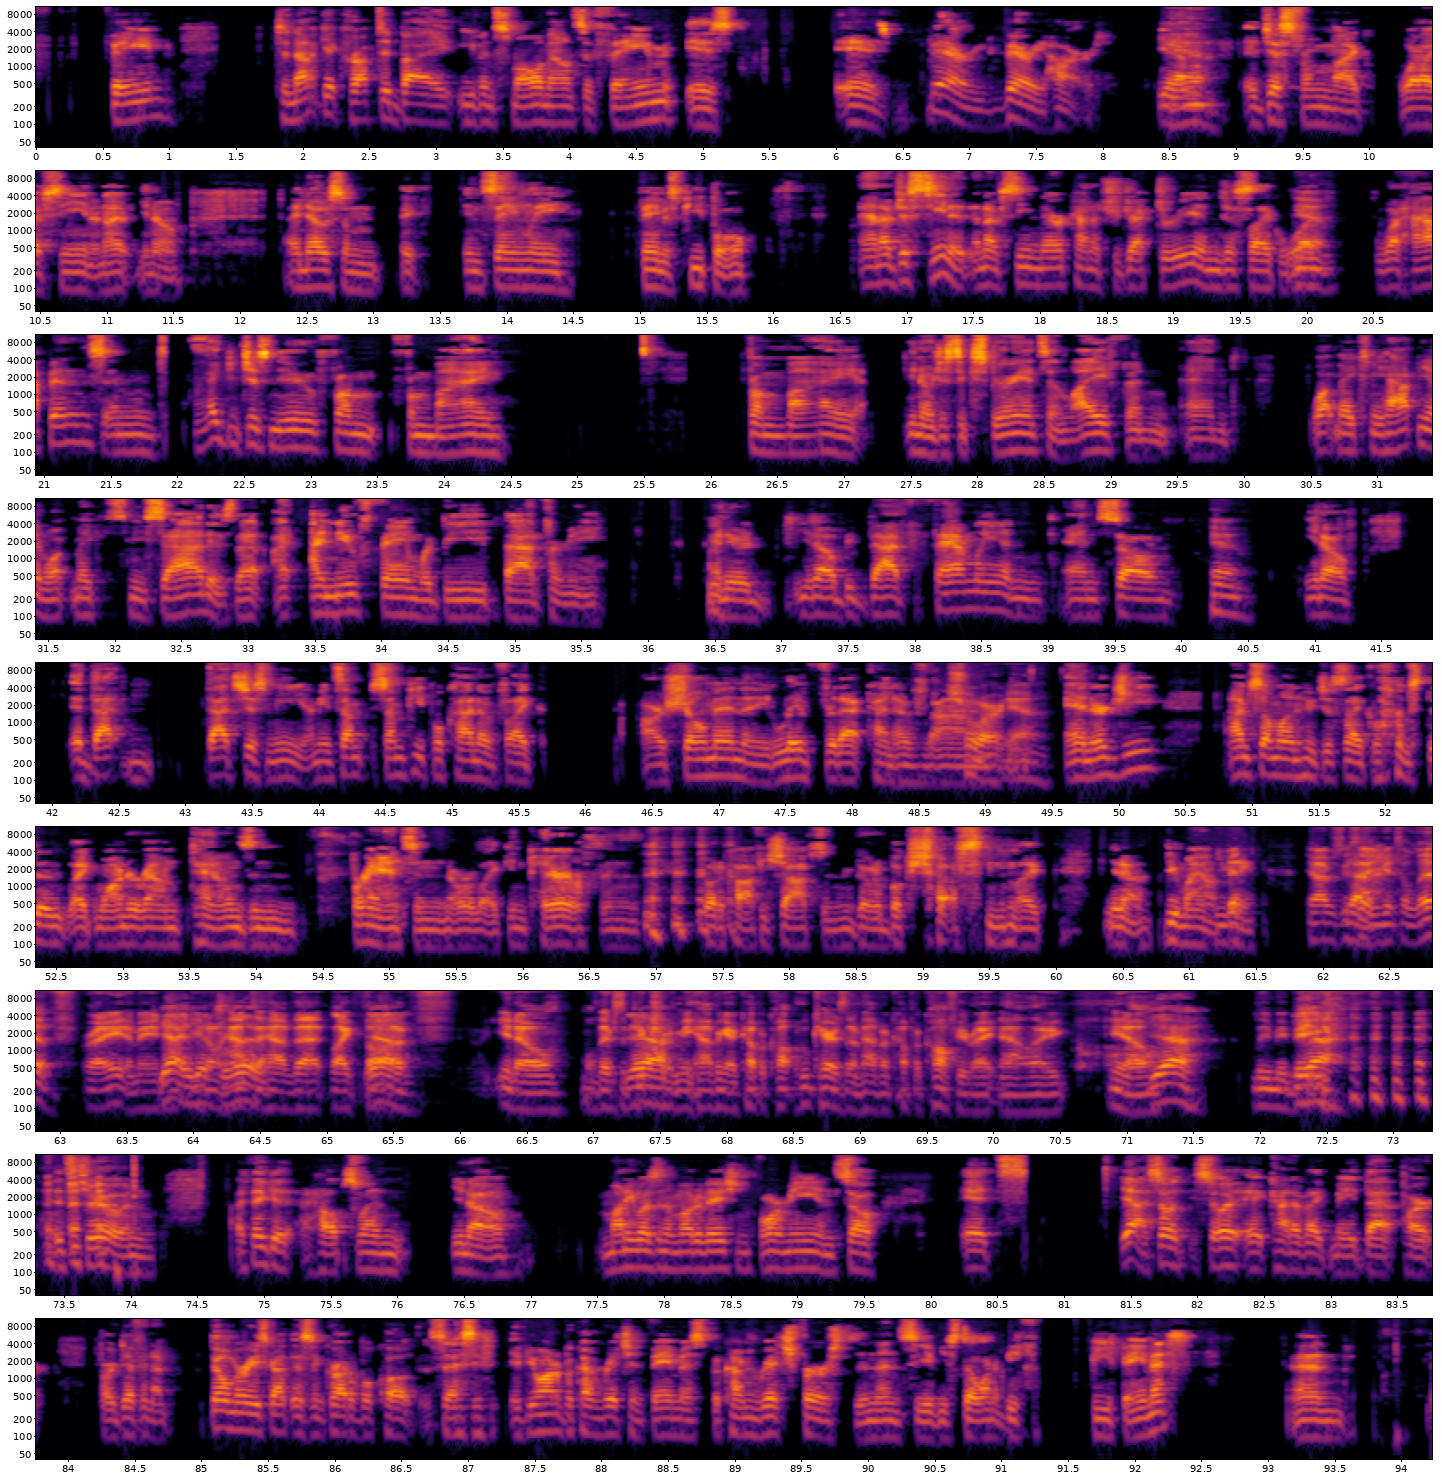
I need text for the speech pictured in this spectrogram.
fame to not get corrupted by even small amounts of fame is, is very, very hard. You yeah. know, it just from like what I've seen and I, you know, I know some eh, insanely famous people and I've just seen it and I've seen their kind of trajectory and just like what, yeah what happens. And I just knew from, from my, from my, you know, just experience in life and, and what makes me happy and what makes me sad is that I, I knew fame would be bad for me. I knew, it'd, you know, be bad for family. And, and so, yeah, you know, that, that's just me. I mean, some, some people kind of like are showmen and they live for that kind of um, sure, yeah, energy. I'm someone who just like loves to like wander around towns in France and or like in Paris and go to coffee shops and go to bookshops and like you know do my own you thing. Get, yeah, I was gonna yeah. say you get to live, right? I mean, yeah, you, you don't to have live. to have that like thought yeah. of you know, well, there's a picture yeah. of me having a cup of coffee. Who cares that I'm having a cup of coffee right now? Like, you know, yeah, leave me be. Yeah, it's true, and I think it helps when you know, money wasn't a motivation for me. And so it's, yeah, so, so it kind of like made that part, part different. Bill Murray's got this incredible quote that says, if, if you want to become rich and famous, become rich first and then see if you still want to be, be famous. And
